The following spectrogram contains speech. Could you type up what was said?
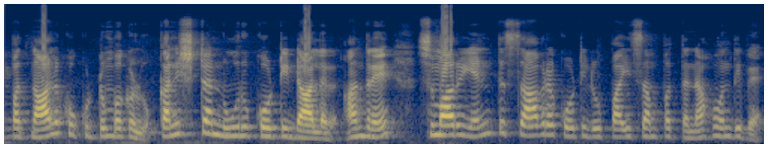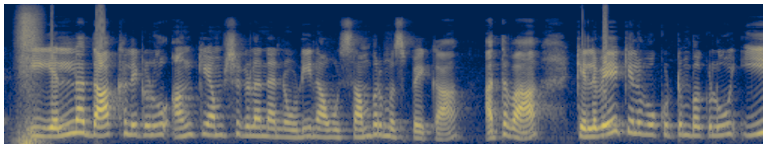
ಇಪ್ಪತ್ನಾಲ್ಕು ಕುಟುಂಬಗಳು ಕನಿಷ್ಠ ನೂರು ಕೋಟಿ ಡಾಲರ್, ಅಂದ್ರೆ ಸುಮಾರು ಎಂಟು ಸಾವಿರ ಕೋಟಿ ರೂಪಾಯಿ ಸಂಪತ್ತನ್ನ ಹೊಂದಿವೆ. ಈ ಎಲ್ಲ ದಾಖಲೆಗಳು ಅಂಕಿ ಅಂಶಗಳನ್ನು ನೋಡಿ ನಾವು ಸಂಭ್ರಮಿಸಬೇಕಾ? ಅಥವಾ ಕೆಲವೇ ಕೆಲವು ಕುಟುಂಬಗಳು ಈ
